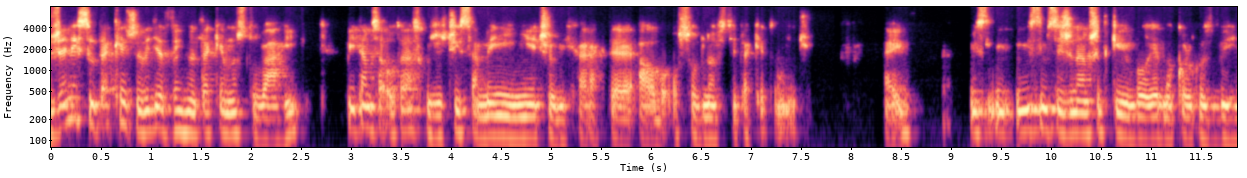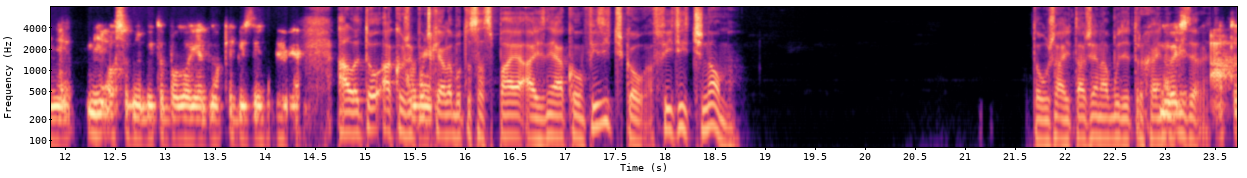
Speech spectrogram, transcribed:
už ženy sú také, že vedia zdvihnúť také množstvo váhy, pýtam sa otázku, že či sa mení niečo v ich charaktere alebo osobnosti, takéto niečo. Hej. Myslím, myslím si, že nám všetkým bolo jedno, koľko zdvihne. Mne osobne by to bolo jedno, keby zdvihne viac. Ale to akože Ale- počkaj, lebo to sa spája aj s nejakou fyzičkou, fyzičnom. To už aj tá žena bude trocha No inak veď, vyzerať. a to,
